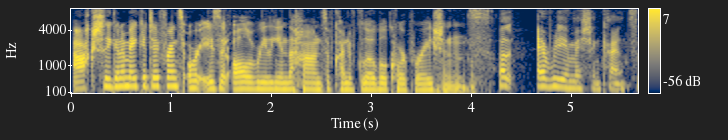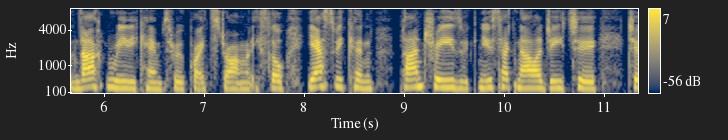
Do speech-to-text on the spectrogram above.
actually going to make a difference or is it all really in the hands of kind of global corporations? Well, every emission counts, and that really came through quite strongly. So, yes, we can plant trees, we can use technology to, to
